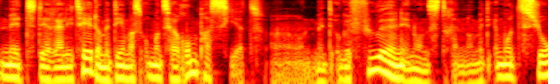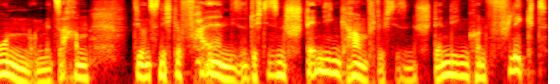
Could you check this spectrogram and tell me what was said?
mit der Realität und mit dem, was um uns herum passiert äh, und mit Gefühlen in uns drin und mit Emotionen und mit Sachen, die uns nicht gefallen, diese, durch diesen ständigen Kampf, durch diesen ständigen Konflikt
